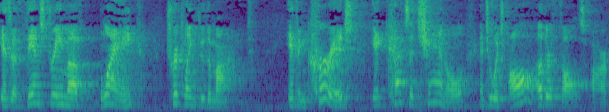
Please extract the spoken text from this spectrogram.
is a thin stream of blank trickling through the mind. If encouraged, it cuts a channel into which all other thoughts are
